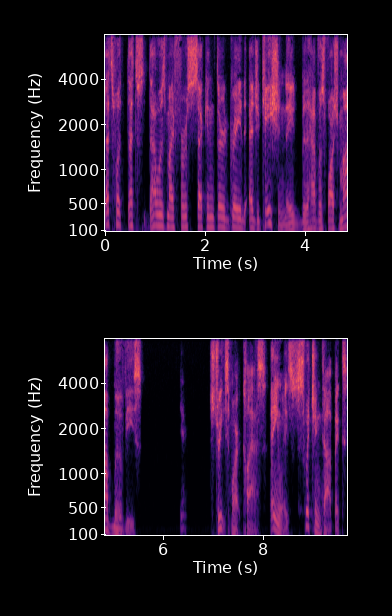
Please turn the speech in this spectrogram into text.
That's what that's that was my first, second, third grade education. They would have us watch mob movies. Yeah. Street smart class. Anyways, switching topics.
